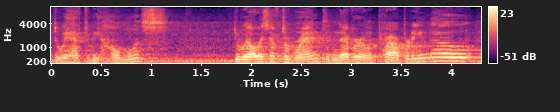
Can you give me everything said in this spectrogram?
Do we have to be homeless? Do we always have to rent and never own property? No.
